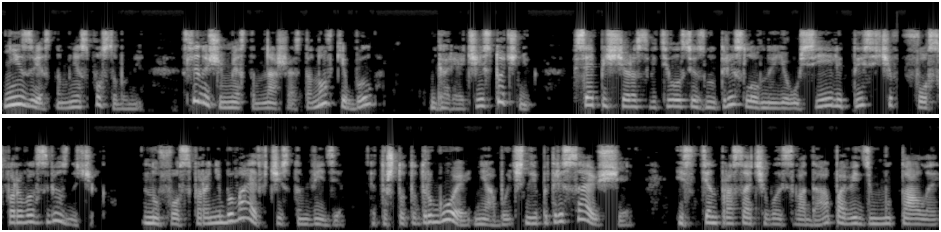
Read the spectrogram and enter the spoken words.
неизвестным мне способами. Следующим местом нашей остановки был горячий источник. Вся пещера светилась изнутри, словно ее усеяли тысячи фосфоровых звездочек. Но фосфора не бывает в чистом виде. Это что-то другое, необычное и потрясающее. Из стен просачивалась вода, по-видимому, талая,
